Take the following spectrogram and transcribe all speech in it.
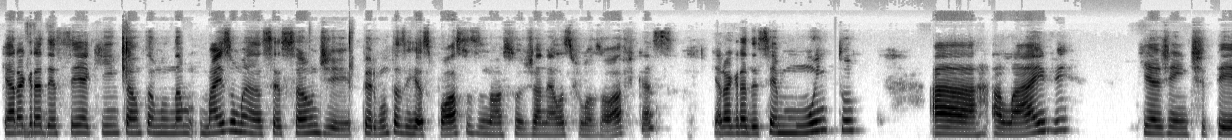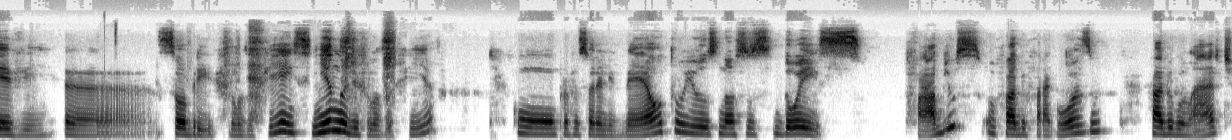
Quero agradecer aqui, então, estamos na mais uma sessão de perguntas e respostas dos nossos Janelas Filosóficas. Quero agradecer muito a, a live que a gente teve uh, sobre filosofia, ensino de filosofia, com o professor Elivelto e os nossos dois Fábios, o Fábio Fragoso, Fábio Goulart,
